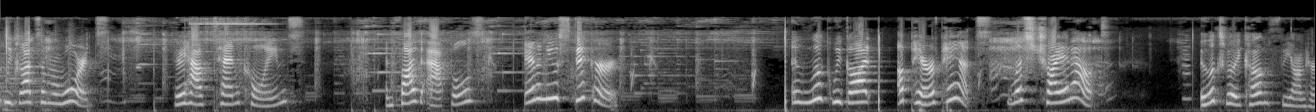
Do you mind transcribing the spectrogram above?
Look, we got some rewards. We have 10 coins, and 5 apples, and a new sticker. And look, we got a pair of pants. Let's try it out. It looks really comfy on her.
